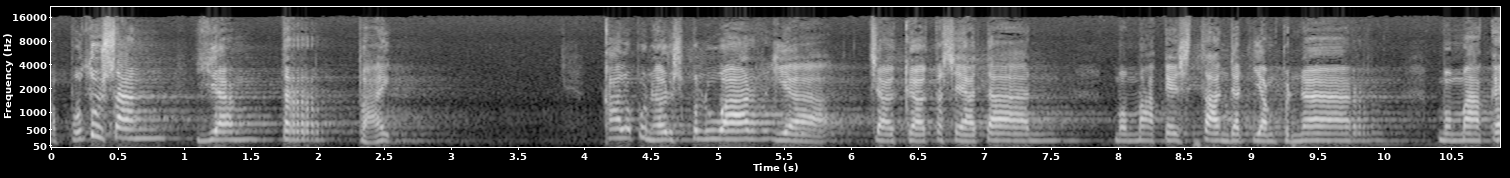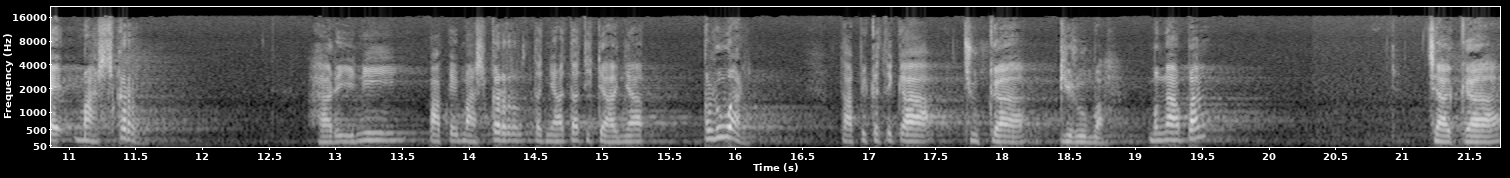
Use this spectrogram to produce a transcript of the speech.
keputusan yang terbaik. Kalaupun harus keluar, ya jaga kesehatan, memakai standar yang benar, memakai masker. Hari ini pakai masker ternyata tidak hanya keluar, tapi ketika juga di rumah. Mengapa? Jaga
